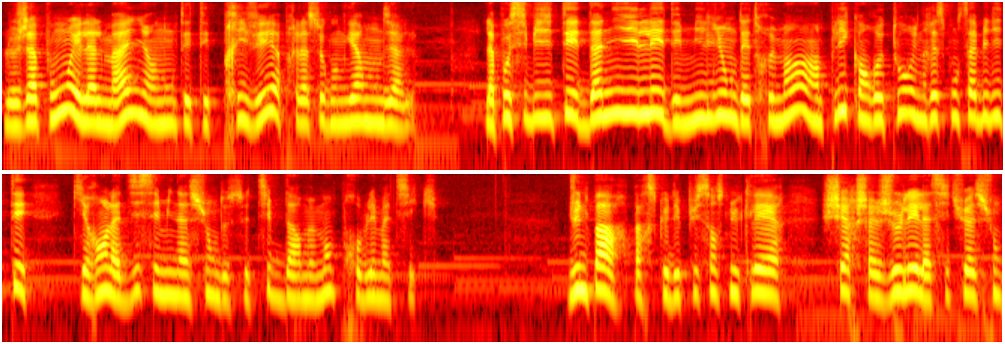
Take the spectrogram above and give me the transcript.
Le Japon et l'Allemagne en ont été privés après la Seconde Guerre mondiale. La possibilité d'annihiler des millions d'êtres humains implique en retour une responsabilité qui rend la dissémination de ce type d'armement problématique. D'une part, parce que les puissances nucléaires cherchent à geler la situation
